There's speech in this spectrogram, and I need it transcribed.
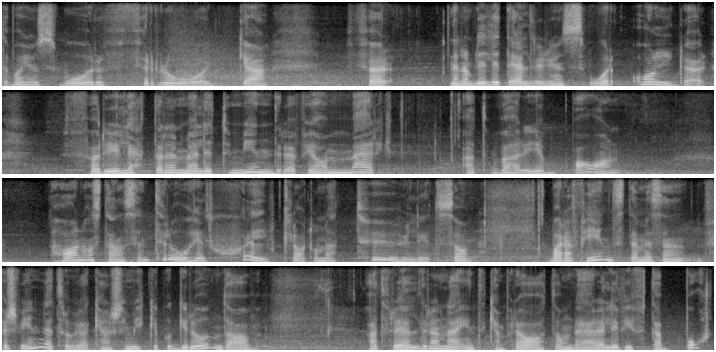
det var ju en svår fråga. För när de blir lite äldre är det ju en svår ålder. För det är lättare med lite mindre. För jag har märkt att varje barn har någonstans en tro, helt självklart och naturligt, som bara finns där. Men sen försvinner, tror jag, kanske mycket på grund av att föräldrarna inte kan prata om det här eller vifta bort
